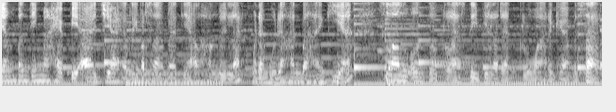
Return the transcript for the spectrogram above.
yang penting mah happy aja katanya persahabat ya Alhamdulillah mudah-mudahan bahagia selalu untuk Lesti Pilar dan keluarga besar.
